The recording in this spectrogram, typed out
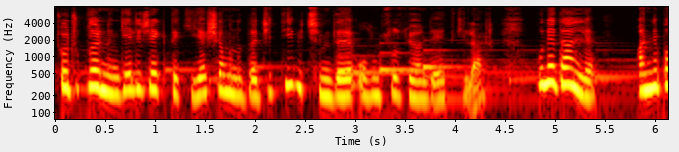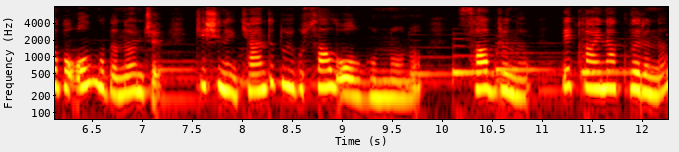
çocuklarının gelecekteki yaşamını da ciddi biçimde olumsuz yönde etkiler. Bu nedenle anne baba olmadan önce kişinin kendi duygusal olgunluğunu, sabrını ve kaynaklarını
